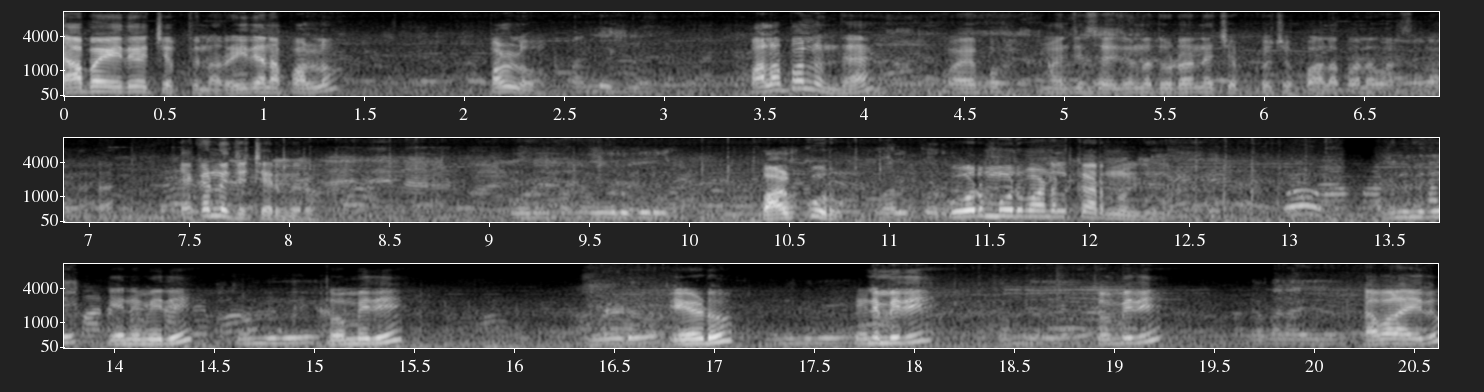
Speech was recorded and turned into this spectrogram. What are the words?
యాభై ఐదుగా చెప్తున్నారు. ఇదేనా పళ్ళు? పళ్ళు. పాల పళ్ళు ఉందా? వైపు మంచి సైజు ఉన్న దూడనే చెప్పుకోవచ్చు. పాల పళ్ళ వరుసలో ఉందట. ఎక్కడి నుంచి వచ్చారు మీరు? పల్కూరు కూరుమూరు మండల్ కర్నూలు జిల్లా. ఎనిమిది. ఎనిమిది. తొమ్మిది. ఏడు. ఎనిమిది. తొమ్మిది? డబల్ ఐదు.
